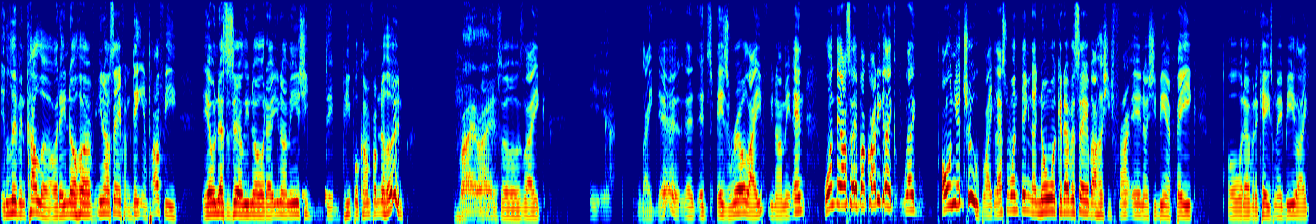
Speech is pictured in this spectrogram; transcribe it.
in Living Color, or they know her, you know what I'm saying, from dating Puffy. They don't necessarily know that, you know what I mean. She they, people come from the hood, right, right. so it's like, it, like yeah, it's it's real life, you know what I mean. And one thing I'll say about Cardi, like like own your truth. Like that's one thing that no one could ever say about her. She's fronting or she being fake or whatever the case may be. Like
